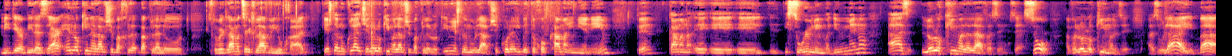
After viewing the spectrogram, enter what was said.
מדי רבי אלעזר, אין לוקין עליו שבקללות. זאת אומרת, למה צריך לאו מיוחד? כי יש לנו כלל שלא לוקים עליו שבקללות. אם יש לנו לאו שכולל בתוכו כמה עניינים, כן? כמה אה, אה, אה, איסורים נלמדים ממנו, אז לא לוקים על הלאו הזה. זה אסור, אבל לא לוקים על זה. אז אולי באה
